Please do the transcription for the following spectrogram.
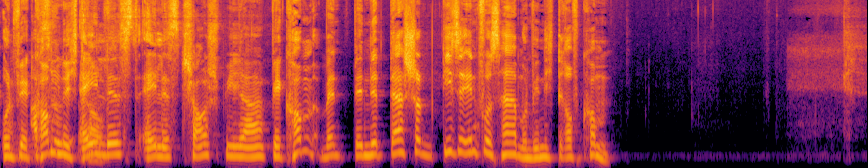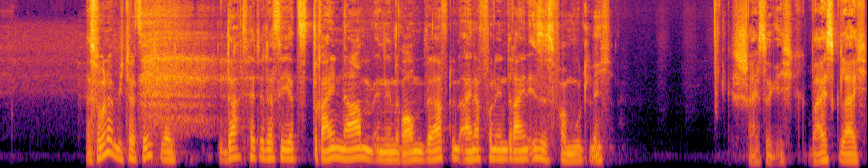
Und wir kommen nicht drauf. A-List, A-List-Schauspieler. Wir kommen, wenn, wenn wir das schon diese Infos haben und wir nicht drauf kommen. Das wundert mich tatsächlich, weil ich gedacht hätte, dass sie jetzt drei Namen in den Raum werft und einer von den dreien ist es vermutlich. Scheiße, ich weiß gleich,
